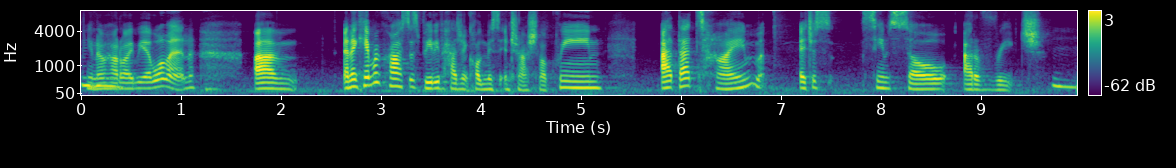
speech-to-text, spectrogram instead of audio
You know, how do mm-hmm. I be a woman? Um, and I came across this beauty pageant called Miss International Queen. At that time, it just seemed so out of reach. Mm.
